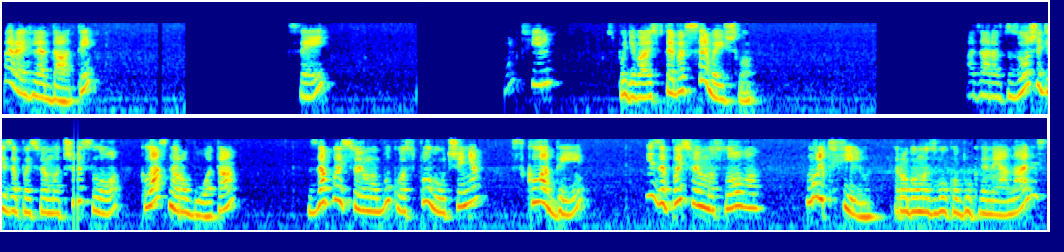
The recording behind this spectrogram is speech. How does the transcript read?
переглядати цей мультфільм. Сподіваюсь, в тебе все вийшло. А зараз в зошиті записуємо число, класна робота, записуємо букву сполучення, склади і записуємо слово мультфільм. Робимо звукобуквений аналіз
